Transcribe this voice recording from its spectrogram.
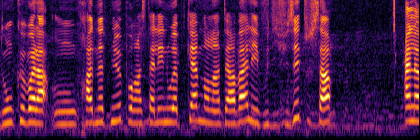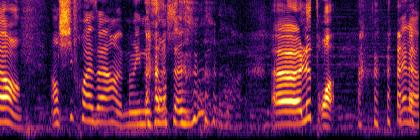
Donc euh, voilà, on fera de notre mieux pour installer une webcam dans l'intervalle et vous diffuser tout ça. Alors, un chiffre au hasard, main innocente. Euh, le 3. Alors,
